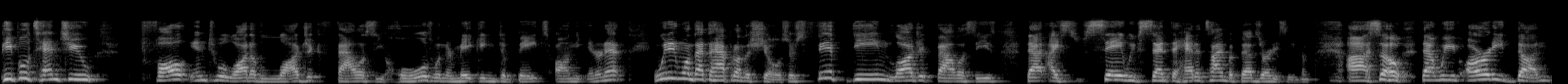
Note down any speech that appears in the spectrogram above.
people tend to fall into a lot of logic fallacy holes when they're making debates on the internet. We didn't want that to happen on the show. So there's 15 logic fallacies that I say we've sent ahead of time, but Bev's already seen them. Uh, so that we've already done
